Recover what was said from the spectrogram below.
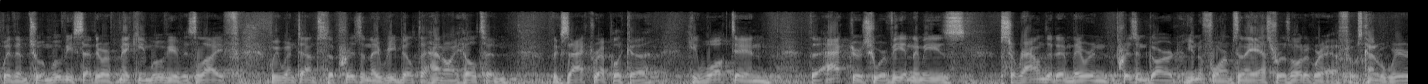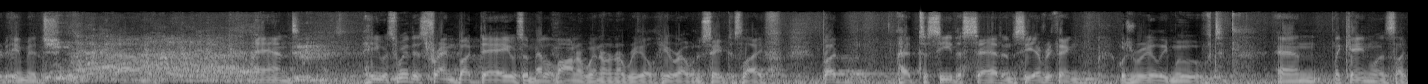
with him to a movie set. They were making a movie of his life. We went down to the prison. They rebuilt the Hanoi Hilton, the exact replica. He walked in. The actors who were Vietnamese surrounded him. They were in prison guard uniforms, and they asked for his autograph. It was kind of a weird image. Um, and he was with his friend Bud Day, who was a Medal of Honor winner and a real hero and who saved his life. Bud had to see the set and see everything was really moved. And McCain was like,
